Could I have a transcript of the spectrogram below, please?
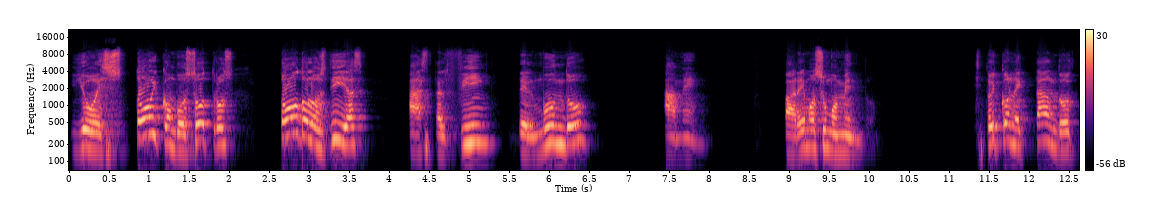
yo estoy con vosotros todos los días hasta el fin del mundo. Amén. Paremos un momento. Estoy conectando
